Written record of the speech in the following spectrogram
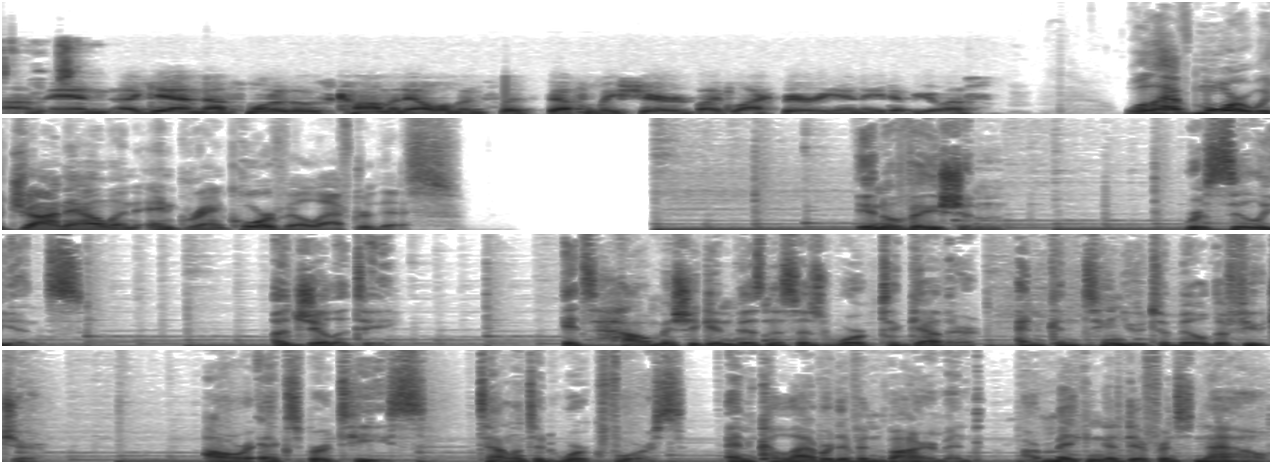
Um, and again, that's one of those common elements that's definitely shared by BlackBerry and AWS. We'll have more with John Allen and Grant Courville after this. Innovation, resilience, agility. It's how Michigan businesses work together and continue to build the future. Our expertise, talented workforce, and collaborative environment are making a difference now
